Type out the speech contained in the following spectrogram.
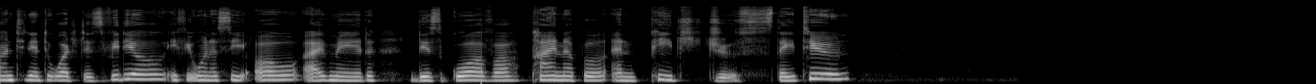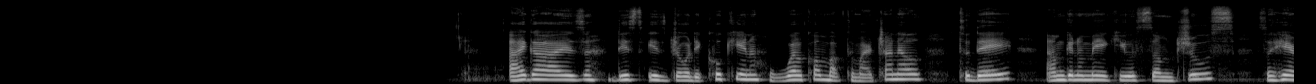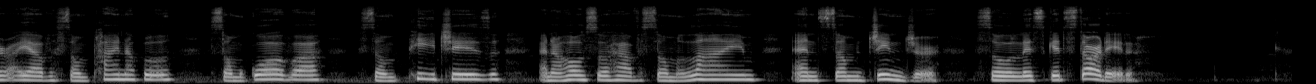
continue to watch this video if you want to see how I've made this guava, pineapple, and peach juice. Stay tuned. Hi guys, this is Jody Cooking. Welcome back to my channel. Today I'm gonna make you some juice. So here I have some pineapple, some guava, some peaches, and I also have some lime and some ginger. So let's get started.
